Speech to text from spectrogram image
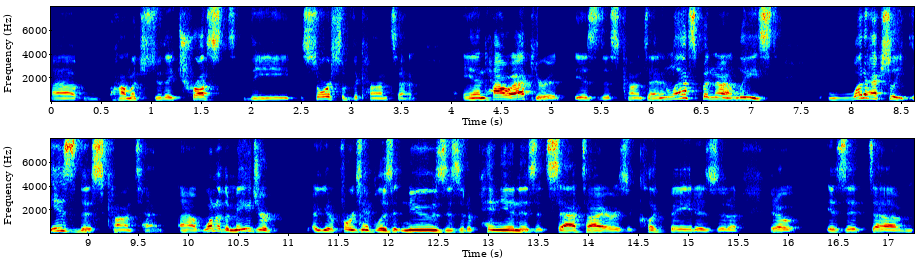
Uh, how much do they trust the source of the content? And how accurate is this content? And last but not least, what actually is this content? Uh, one of the major uh, you know, for example, is it news? Is it opinion? Is it satire? Is it clickbait? Is it a, you know, is it, um,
